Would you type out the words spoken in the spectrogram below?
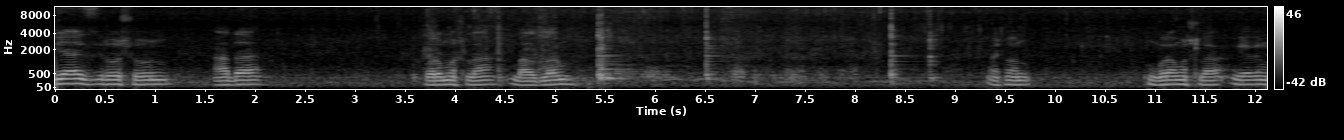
পেঁয়াজ, রসুন, আদা, গরম মশলা বাজলাম এখন গুঁড়া মশলা দিয়ে দেব।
